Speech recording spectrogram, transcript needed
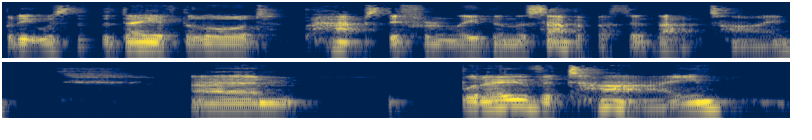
But it was the day of the Lord perhaps differently than the Sabbath at that time. Um, but over time,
